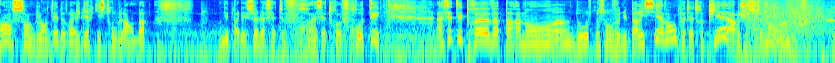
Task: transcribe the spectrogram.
ensanglantés, devrais-je dire, qui se trouvent là en bas. On n'est pas les seuls à s'être frottés à cette épreuve, apparemment. Hein. D'autres sont venus par ici avant, peut-être Pierre, justement. Hein.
